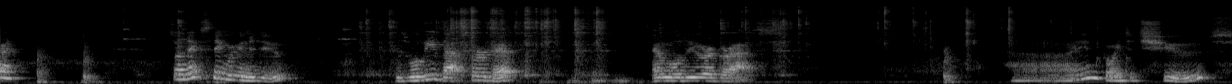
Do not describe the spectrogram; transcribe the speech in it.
Okay. So next thing we're going to do is we'll leave that for a bit and we'll do our grass. Uh, I am going to choose,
